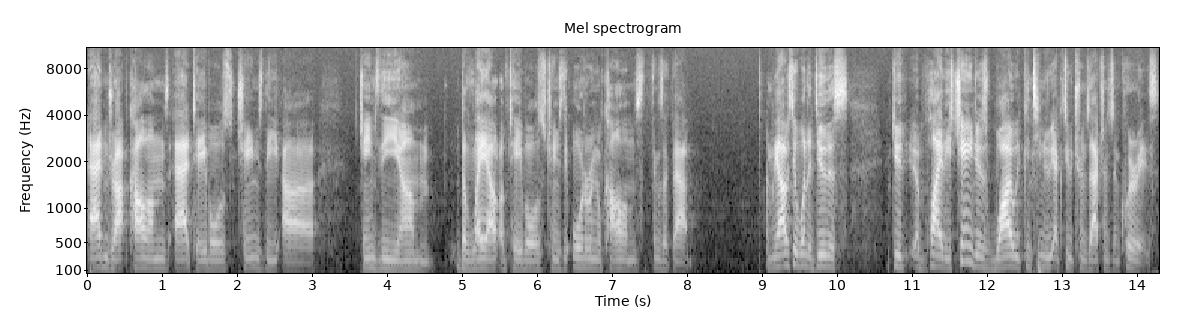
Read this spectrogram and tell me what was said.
add and drop columns, add tables, change the uh, change the um, the layout of tables, change the ordering of columns, things like that. And we obviously want to do this, do apply these changes while we continue to execute transactions and queries.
